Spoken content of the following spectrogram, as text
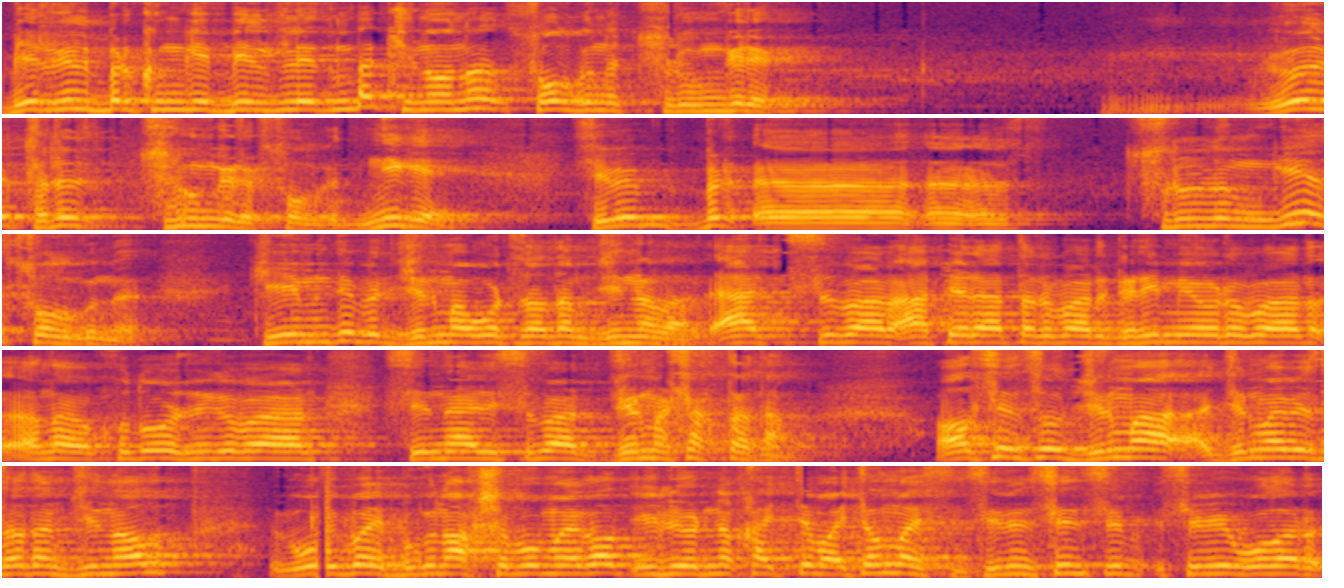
Белгілі бір күнге белгіледің ба киноны сол күні түсіруің керек. Өл тірі түсіруің керек сол күні. Неге? Себебі бір ә, ә, түсірілімге сол күні кемінде бір 20-30 адам жиналады әртісі бар операторы бар гримері бар ана художнигі бар сценарийсі бар 20 шақты адам ал сен сол 20-25 адам жиналып ойбай бүгін ақша болмай қалды үйлеріне қайт деп айта алмайсың себебі сен себебі олар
